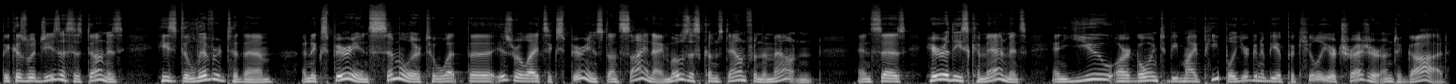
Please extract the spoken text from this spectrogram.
Because what Jesus has done is he's delivered to them an experience similar to what the Israelites experienced on Sinai. Moses comes down from the mountain and says, Here are these commandments, and you are going to be my people. You're going to be a peculiar treasure unto God.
